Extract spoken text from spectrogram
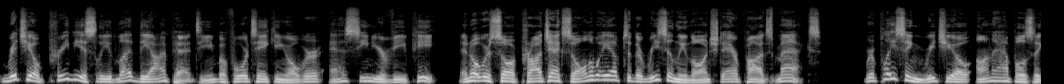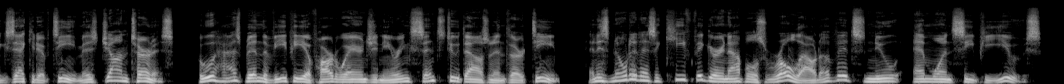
Riccio previously led the iPad team before taking over as senior VP and oversaw projects all the way up to the recently launched AirPods Max. Replacing Riccio on Apple's executive team is John Ternus, who has been the VP of Hardware Engineering since 2013 and is noted as a key figure in Apple's rollout of its new M1 CPUs.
